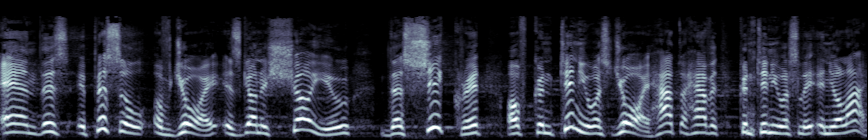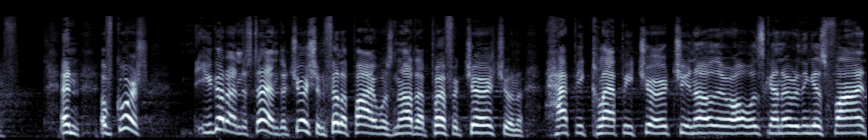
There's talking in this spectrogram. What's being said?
And this epistle of joy is going to show you the secret of continuous joy, how to have it continuously in your life. And of course, you got to understand the church in Philippi was not a perfect church or a happy, clappy church. You know, they're always kind of everything is fine.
